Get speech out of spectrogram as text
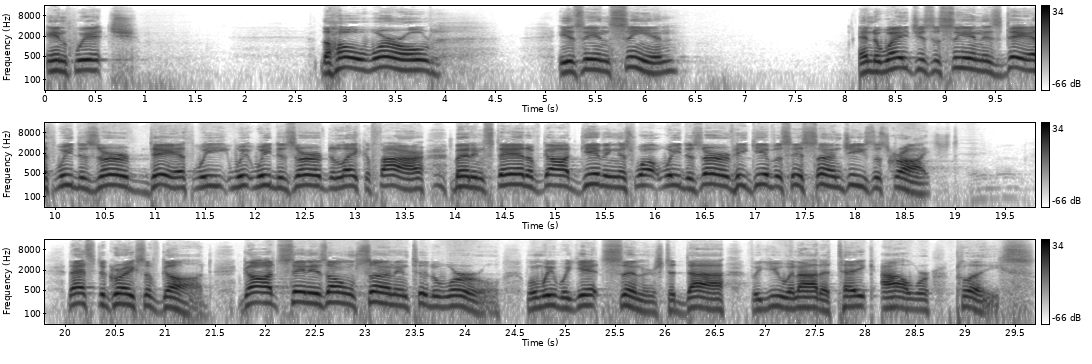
in which the whole world is in sin, and the wages of sin is death. We deserve death. We, we, we deserve the lake of fire. But instead of God giving us what we deserve, He gives us His Son, Jesus Christ. That's the grace of God. God sent His own Son into the world when we were yet sinners to die for you and I to take our place.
